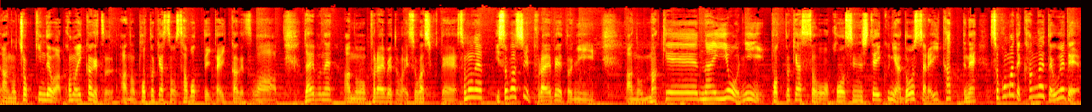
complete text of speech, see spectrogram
あの直近ではこの1ヶ月あのポッドキャストをサボっていた1ヶ月はだいぶねあのプライベートが忙しくてそのね忙しいプライベートにあの負けないようにポッドキャストを更新していくにはどうしたらいいかってねそこまで考えた上で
